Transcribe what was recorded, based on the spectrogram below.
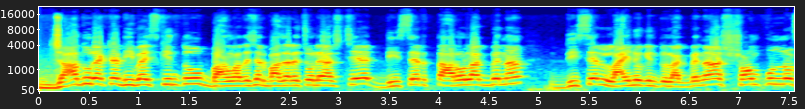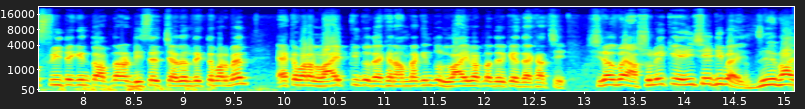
জাদুর একটা ডিভাইস কিন্তু বাংলাদেশের বাজারে চলে আসছে। ডিসের তারও লাগবে না, ডিসের লাইনও কিন্তু লাগবে না। সম্পূর্ণ ফ্রিতে কিন্তু আপনারা ডিসের চ্যানেল দেখতে পারবেন। একেবারে লাইভ কিন্তু দেখেন আমরা কিন্তু লাইভ আপনাদেরকে দেখাচ্ছি। সিরাজ ভাই আসলেই কি এই সেই ডিভাইস জি ভাই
